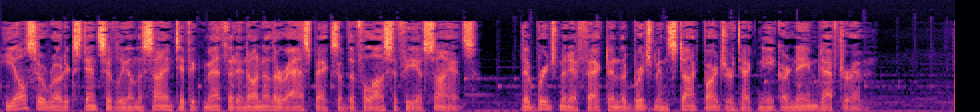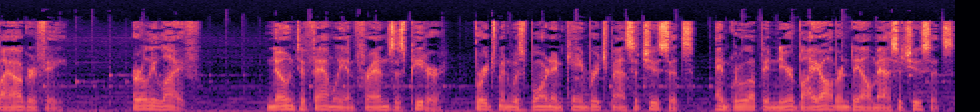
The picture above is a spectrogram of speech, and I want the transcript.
He also wrote extensively on the scientific method and on other aspects of the philosophy of science. The Bridgman effect and the Bridgman-Stockbarger technique are named after him. Biography Early life Known to family and friends as Peter, Bridgman was born in Cambridge, Massachusetts, and grew up in nearby Auburndale, Massachusetts.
